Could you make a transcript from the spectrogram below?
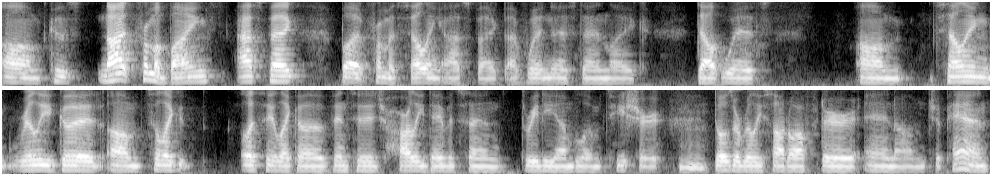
um, because not from a buying aspect, but from a selling aspect, I've witnessed and like dealt with um selling really good um so like let's say like a vintage Harley Davidson 3D emblem T-shirt. Mhm. Those are really sought after in um, Japan.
